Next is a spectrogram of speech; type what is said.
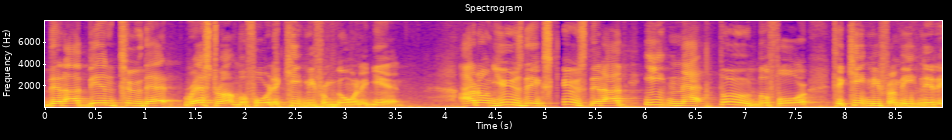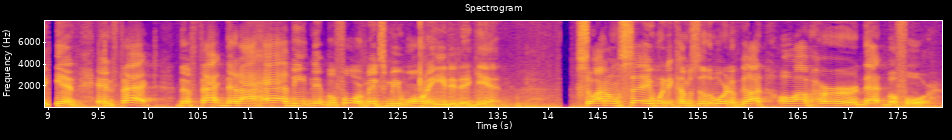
that I've been to that restaurant before to keep me from going again. I don't use the excuse that I've eaten that food before to keep me from eating it again. In fact, the fact that I have eaten it before makes me want to eat it again. So I don't say when it comes to the Word of God, oh, I've heard that before.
